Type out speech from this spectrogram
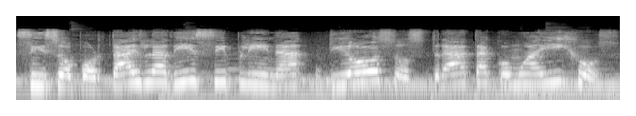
Si soportáis la disciplina, Dios os trata como a hijos,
